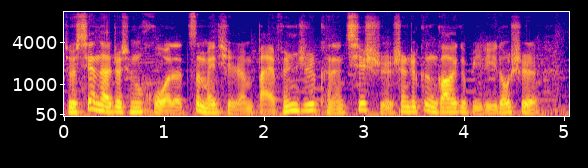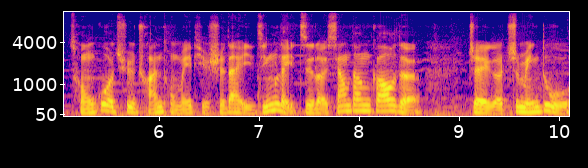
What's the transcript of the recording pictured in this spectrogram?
就现在这群火的自媒体人，百分之可能七十甚至更高一个比例，都是从过去传统媒体时代已经累积了相当高的这个知名度，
